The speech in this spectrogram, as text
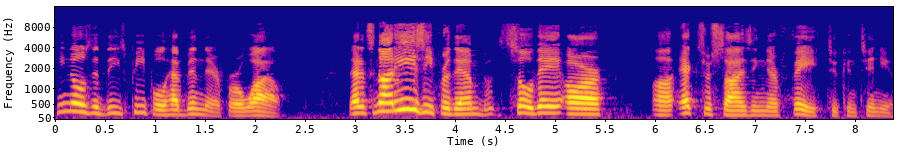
He knows that these people have been there for a while that it's not easy for them, so they are uh, exercising their faith to continue.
